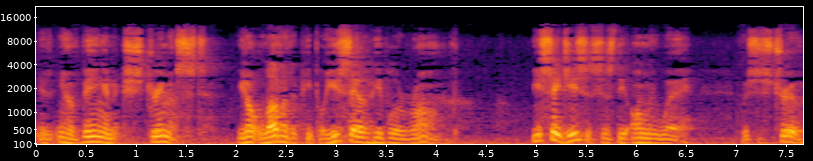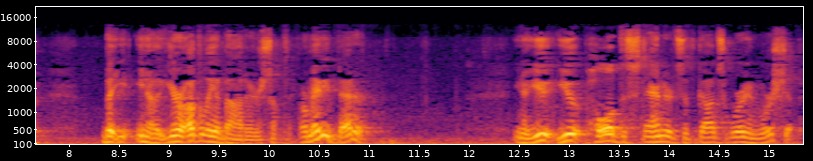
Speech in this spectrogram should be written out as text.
you know, of being an extremist. You don't love other people. You say other people are wrong. You say Jesus is the only way, which is true. But you know, you're ugly about it or something. Or maybe better. You know, you, you hold the standards of God's word and worship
